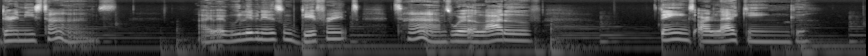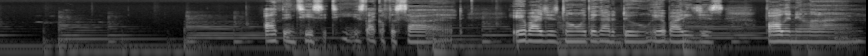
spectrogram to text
during these times. Like, baby, we living in some different times where a lot of things are lacking authenticity. It's like a facade. Everybody just doing what they got to do. Everybody just falling in line.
